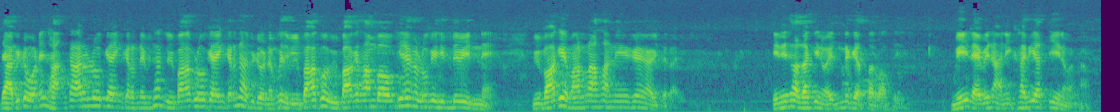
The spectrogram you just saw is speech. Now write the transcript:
දැන් අපිට ඕනේ සංකාර ලෝකයෙන් කරන්න මිසක් විපාක ලෝකයෙන් කරන්න අපිට ඕනේ. මොකද විපාකෝ විපාක සම්භව කියන එක ලෝකෙ සිද්ධ වෙන්නේ නැහැ. විපාකේ මරණාසන්න එකෙන් විතරයි. ඒ නිසා දකින්න එතන ගත්තාට පස්සේ මේ ලැබෙන අනික් හරියක් තියෙනවා නම්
